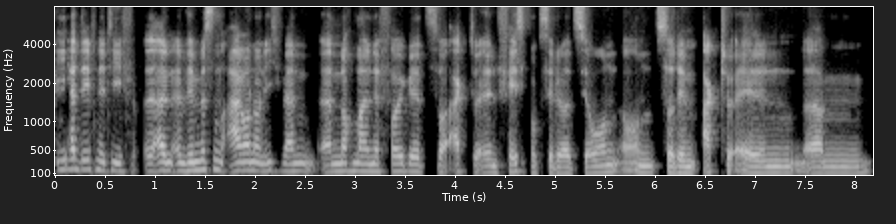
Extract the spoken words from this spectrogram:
Ja, definitiv. Äh, wir müssen, Aaron und ich werden äh, nochmal eine Folge zur aktuellen Facebook-Situation und zu dem aktuellen ähm,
